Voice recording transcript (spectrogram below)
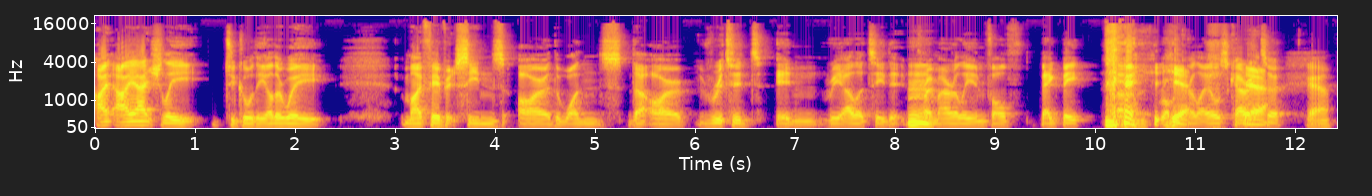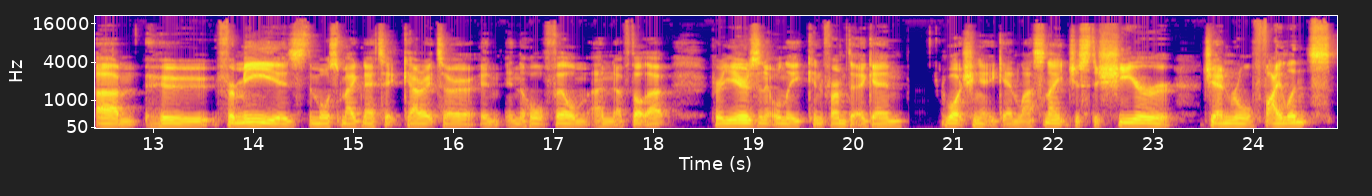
I, I actually, to go the other way, my favorite scenes are the ones that are rooted in reality that Mm. primarily involve Begbie, um, Robert Yeah. Carlyle's character, yeah um, who for me is the most magnetic character in, in the whole film. And I've thought that for years, and it only confirmed it again watching it again last night. Just the sheer general violence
